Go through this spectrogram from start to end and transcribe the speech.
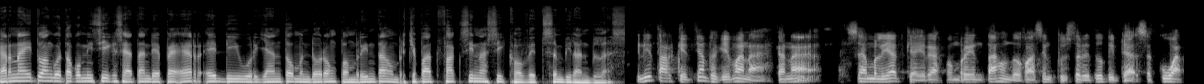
Karena itu anggota Komisi Kesehatan DPR Edi Wuryanto mendorong pemerintah mempercepat vaksinasi COVID-19. Ini targetnya bagaimana? Karena saya melihat gairah pemerintah untuk vaksin booster itu tidak sekuat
